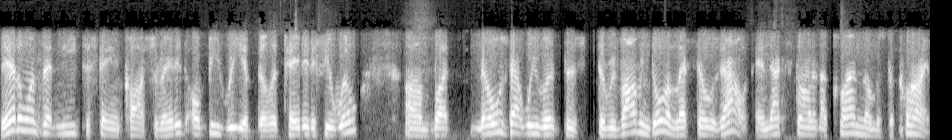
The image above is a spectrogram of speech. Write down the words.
They're the ones that need to stay incarcerated or be rehabilitated, if you will. Um, but those that we were, the, the revolving door let those out, and that started our crime numbers to climb.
